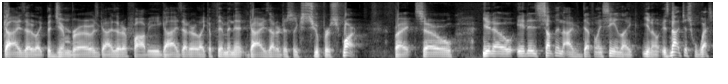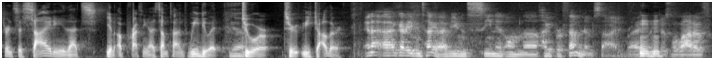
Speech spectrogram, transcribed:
guys that are like the gym bros, guys that are fobby, guys that are like effeminate, guys that are just like super smart, right? So you know, it is something I've definitely seen. Like, you know, it's not just Western society that's you know oppressing us. Sometimes we do it Yeah. to our to each other. And I, I gotta even tell you, I've even seen it on the hyper feminine side, right? Mm-hmm. Like there's a lot of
